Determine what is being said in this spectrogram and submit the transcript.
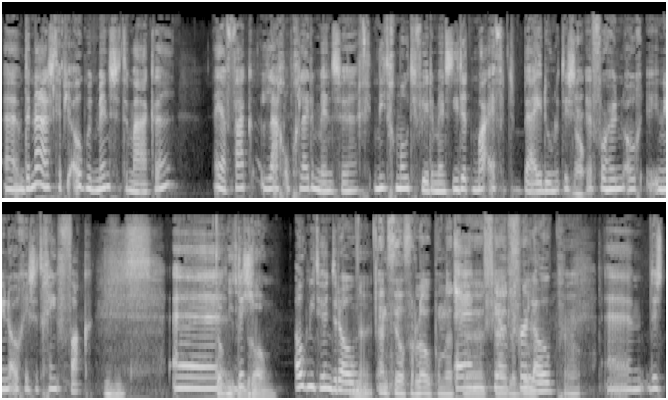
Ehm, daarnaast heb je ook met mensen te maken. Nou ja, vaak laag opgeleide mensen, niet gemotiveerde mensen die dat maar even erbij doen. Het is Ja. eh, voor hun oog, in hun ogen is het geen vak. Het is ook niet dus een droom. Ook niet hun droom. Nee. En veel verloop, omdat ze En veel tijdelijk verloop. Doen. Ja. Ehm, dus,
